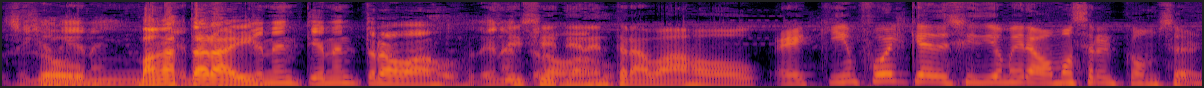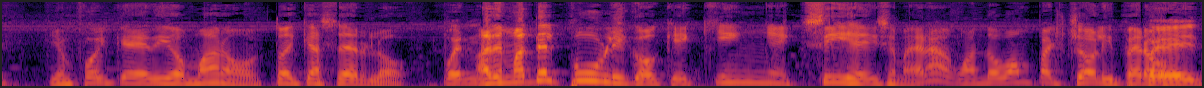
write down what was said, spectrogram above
Así que So, tienen, van a estar ahí. Tienen, tienen trabajo. Tienen Sí, sí, tienen trabajo. Eh, ¿Quién fue el que decidió, mira, vamos a hacer el concert? ¿Quién fue el que dijo, mano, esto hay que hacerlo? Pues- Además del público, que es quien exige, dice, mira, ¿cuándo van para el Choli? Pero, Pues-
